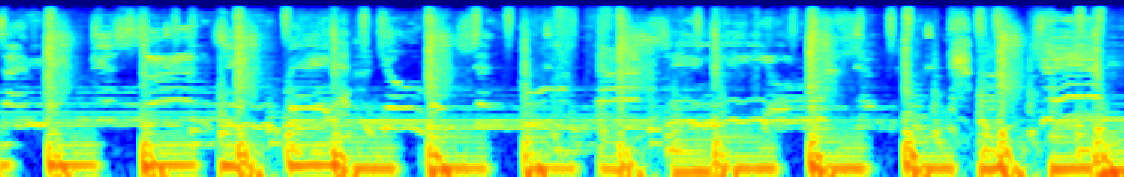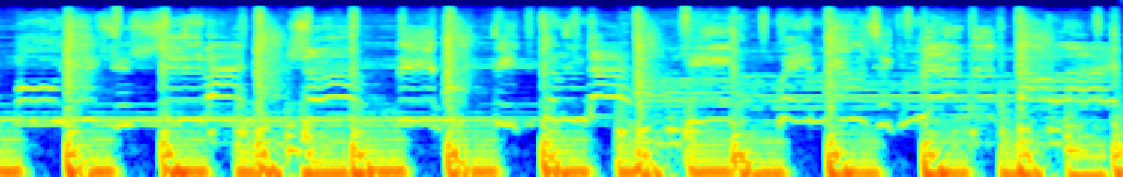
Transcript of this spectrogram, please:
在每个神经被有人神孤大心。绝不允许失败，胜利不必等待，因为 Music Man 的到来，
